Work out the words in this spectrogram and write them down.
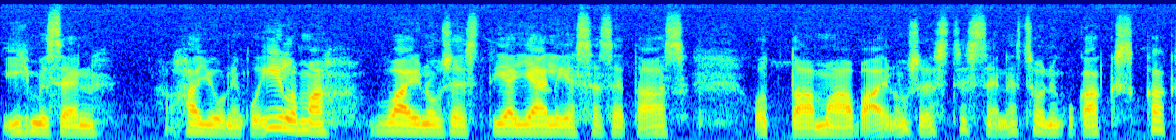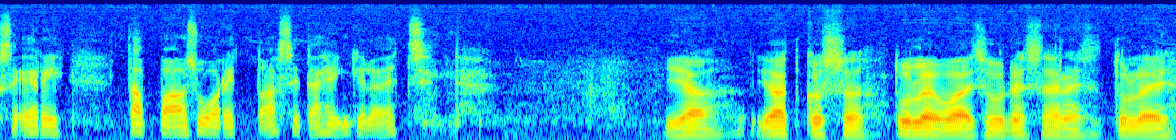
ihmisen haju niin kuin ilmavainuisesti ja jäljessä se taas ottaa maavainuisesti sen. Että se on niin kuin kaksi, kaksi eri tapaa suorittaa sitä henkilöetsintää. Ja jatkossa tulevaisuudessa hänestä tulee,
